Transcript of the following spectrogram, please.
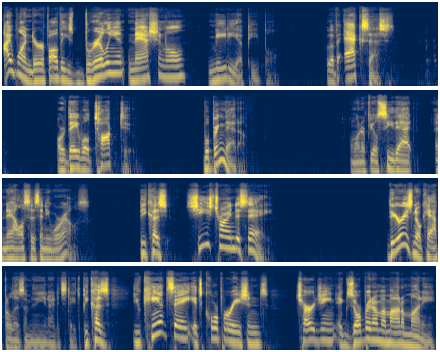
I wonder if all these brilliant national media people who have access or they will talk to will bring that up. I wonder if you'll see that analysis anywhere else. Because she's trying to say there is no capitalism in the United States because you can't say it's corporations charging exorbitant amount of money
